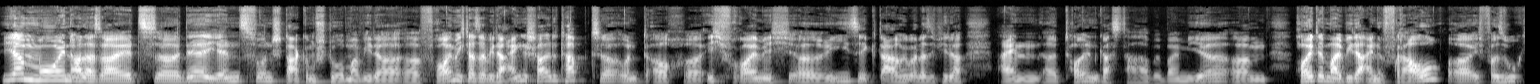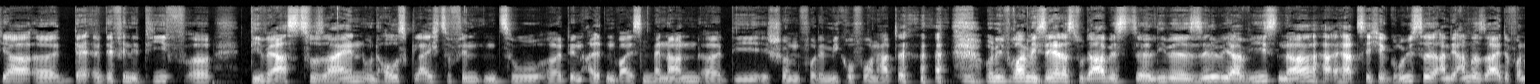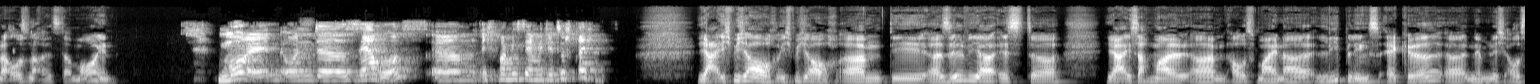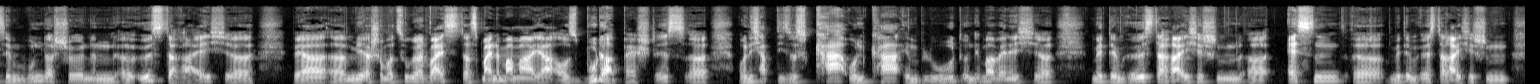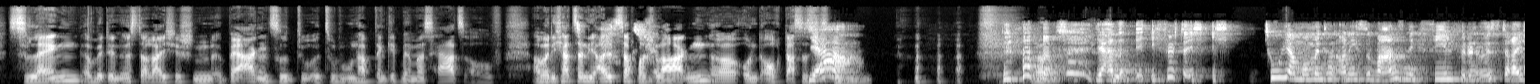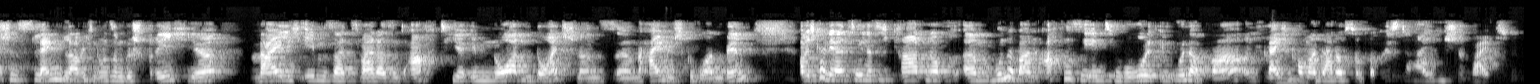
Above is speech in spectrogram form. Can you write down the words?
Ja, moin allerseits. Äh, der Jens von Stark im Sturm mal wieder. Äh, freue mich, dass ihr wieder eingeschaltet habt. Äh, und auch ich freue mich riesig darüber, dass ich wieder einen tollen Gast habe bei mir. Ähm, heute mal wieder eine Frau. Ich versuche ja definitiv divers zu sein und Ausgleich zu finden zu äh, den alten weißen Männern, äh, die ich schon vor dem Mikrofon hatte. und ich freue mich sehr, dass du da bist, äh, liebe Silvia Wiesner. Herzliche Grüße an die andere Seite von der Außenalster. Moin. Moin und äh, Servus. Ähm, ich freue mich sehr, mit dir zu sprechen. Ja, ich mich auch, ich mich auch. Ähm, die äh, Silvia ist äh, ja, ich sag mal, ähm, aus meiner Lieblingsecke, äh, nämlich aus dem wunderschönen äh, Österreich. Äh, wer äh, mir schon mal zugehört, weiß, dass meine Mama ja aus Budapest ist. Äh, und ich habe dieses K und K im Blut. Und immer wenn ich äh, mit dem österreichischen äh, Essen, äh, mit dem österreichischen Slang, äh, mit den österreichischen Bergen zu, zu, zu tun habe, dann geht mir immer das Herz auf. Aber dich hat's an die Alster verschlagen äh, und auch das ist ja. Schön ja, also ich fürchte, ich, ich tue ja momentan auch nicht so wahnsinnig viel für den österreichischen Slang, glaube ich, in unserem Gespräch hier, weil ich eben seit 2008 hier im Norden Deutschlands ähm, heimisch geworden bin. Aber ich kann dir erzählen, dass ich gerade noch ähm, wunderbaren Achensee in Tirol im Urlaub war und vielleicht mhm. kommen wir dadurch so ein paar österreichische Vibes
